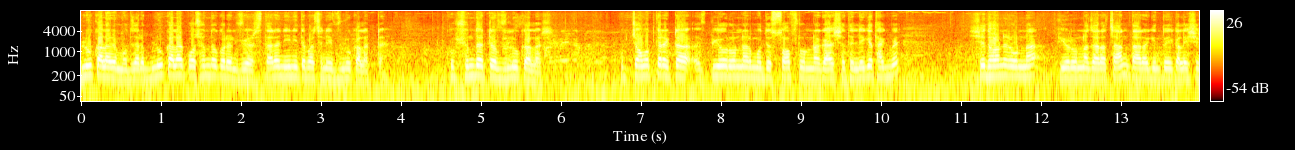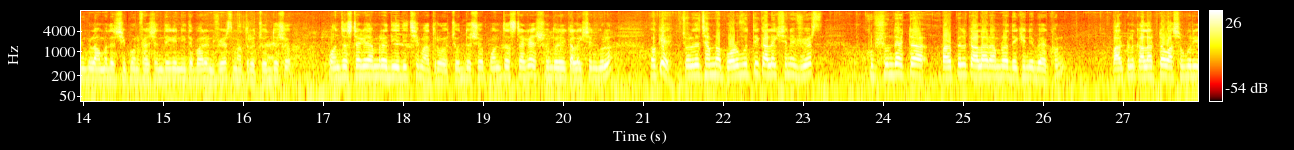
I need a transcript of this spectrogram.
ব্লু কালারের মধ্যে। যারা ব্লু কালার পছন্দ করেন ভিউয়ার্স তারা নিয়ে নিতে পারছেন এই ব্লু কালারটা খুব সুন্দর একটা ব্লু কালার খুব চমৎকার একটা পিওর ওড়নার মধ্যে সফট ওড়না গায়ের সাথে লেগে থাকবে। সে ধরনের ওড়না পিওর ওড়না যারা চান, তারা কিন্তু এই কালেকশনগুলো আমাদের শিপন ফ্যাশন থেকে নিতে পারেন ভিউয়ার্স মাত্র চোদ্দোশো পঞ্চাশ টাকায় আমরা দিয়ে দিচ্ছি, মাত্র চোদ্দোশো পঞ্চাশ টাকায় সুন্দর এই কালেকশনগুলো ওকে চলে যাচ্ছে আমরা পরবর্তী কালেকশনে ভিউয়ার্স খুব সুন্দর একটা পার্পেল কালার আমরা দেখে নিব এখন। পার্পেল কালারটাও আশা করি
